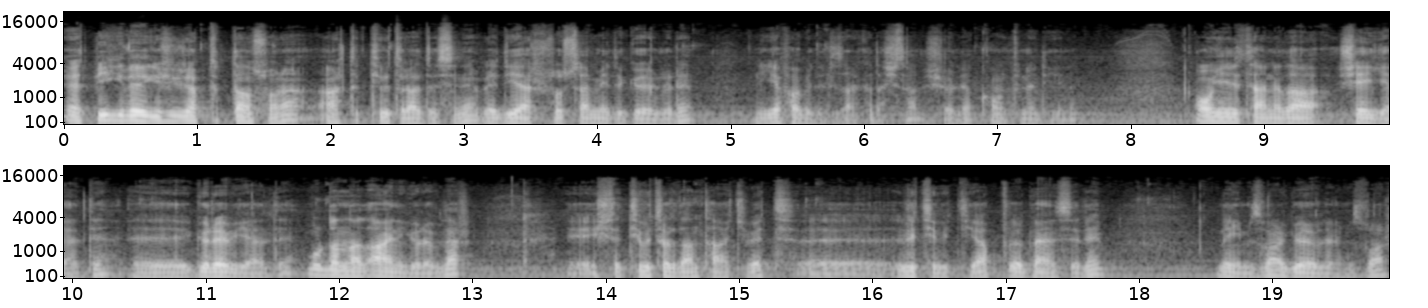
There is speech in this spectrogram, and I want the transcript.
Evet bilgileri giriş yaptıktan sonra artık Twitter adresini ve diğer sosyal medya görevleri yapabiliriz arkadaşlar. Şöyle continue diyelim. 17 tane daha şey geldi, e, görev geldi. Buradan da aynı görevler. E, işte Twitter'dan takip et, e, retweet yap ve benzeri neyimiz var, görevlerimiz var.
